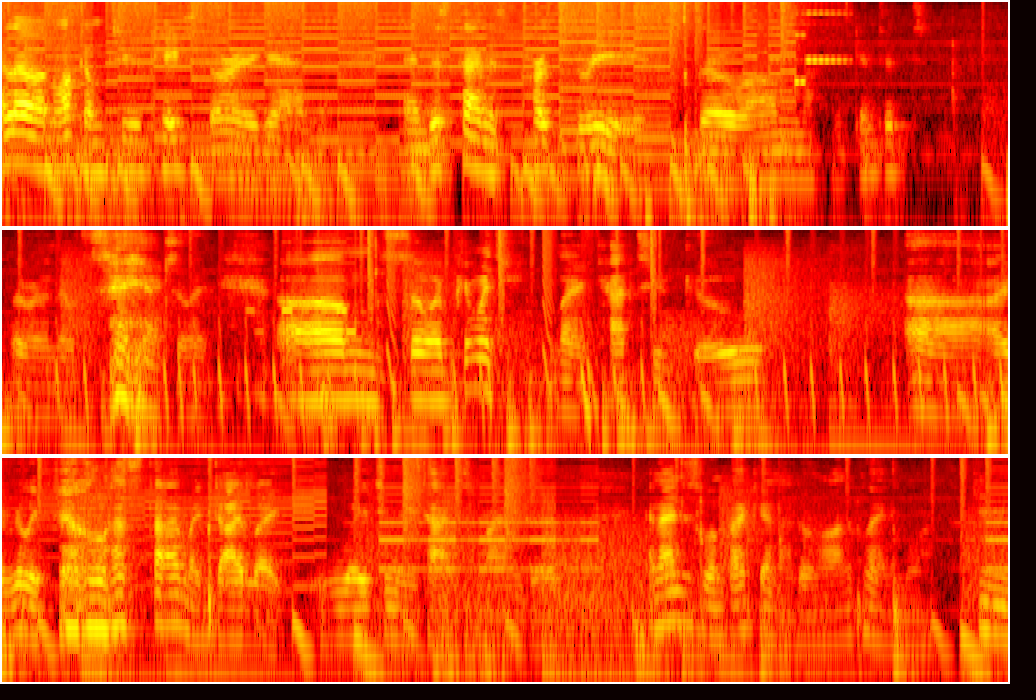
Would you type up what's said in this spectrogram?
Hello and welcome to Cave Story again. And this time is part 3. So, um, get it. I don't really know what to say actually. Um, so I pretty much, like, had to go. Uh, I really failed last time. I died, like, way too many times for my own good. And I just went back in. I don't know how to play anymore. Hmm.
